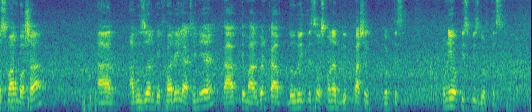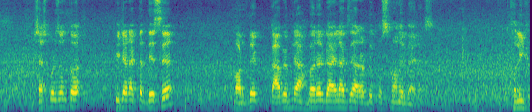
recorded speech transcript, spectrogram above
ওসমান বসা আর আবুজর গেফারি লাঠি নিয়ে কাবকে মারবেন। কাব দৌড়াইতেছে, ওসমানের দুই পাশে ঘটতেছে উনিও পিস পিস ঘটতেছে শেষ পর্যন্ত পিটার একটা দেশে অর্ধেক কাব এমনি আহবারের গায়ে লাগছে আর অর্ধেক ওসমানের গায়ে লাগছে। খলিফা।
